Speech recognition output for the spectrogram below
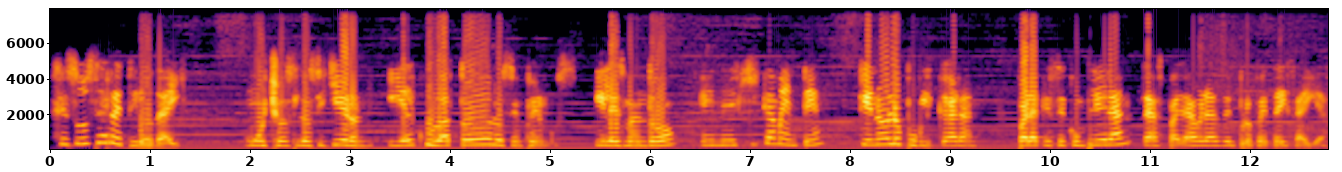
Jesús se retiró de ahí. Muchos lo siguieron y él curó a todos los enfermos y les mandó enérgicamente que no lo publicaran para que se cumplieran las palabras del profeta Isaías.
